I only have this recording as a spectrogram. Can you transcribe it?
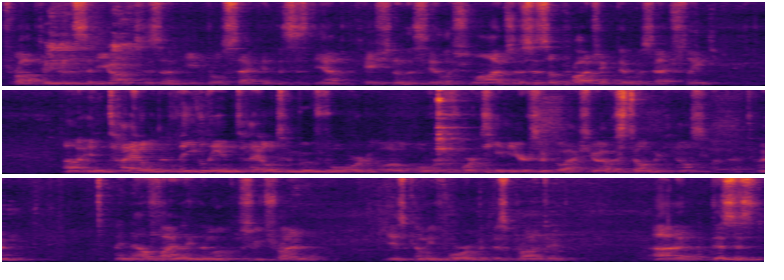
dropped into the city offices on April 2nd. This is the application on the Salish Lodge. This is a project that was actually uh, entitled, legally entitled to move forward over 14 years ago. Actually, I was still on the council at that time. And now finally, the Muckleshoot Tribe is coming forward with this project. Uh, This is,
